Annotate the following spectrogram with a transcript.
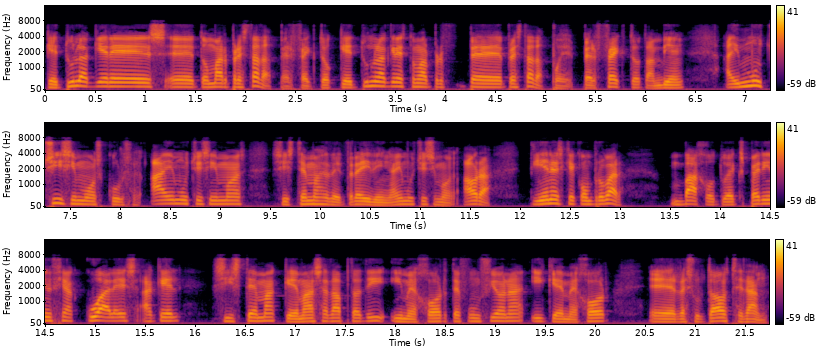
¿Que tú la quieres eh, tomar prestada? Perfecto. ¿Que tú no la quieres tomar prestada? Pues perfecto también. Hay muchísimos cursos, hay muchísimos sistemas de trading, hay muchísimos. Ahora, tienes que comprobar bajo tu experiencia cuál es aquel sistema que más se adapta a ti y mejor te funciona y que mejor eh, resultados te dan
